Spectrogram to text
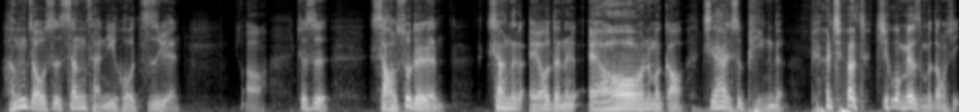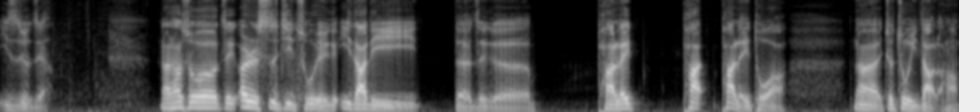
横轴是生产力或资源，哦，就是少数的人像那个 L 的那个 L 那么高，其他人是平的，就几乎没有什么东西，意思就这样。那他说，这个二十世纪初有一个意大利的这个帕雷帕帕雷托啊，那就注意到了哈。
